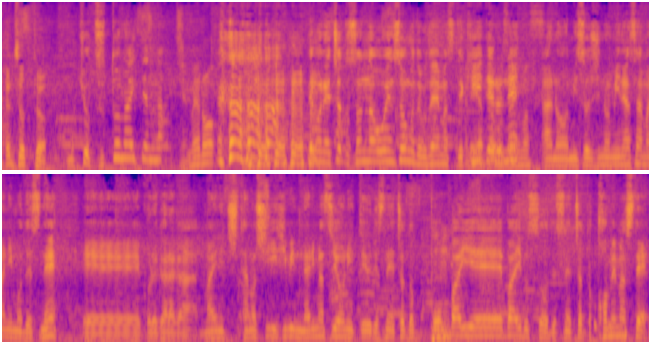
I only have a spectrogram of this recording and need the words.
これちょっと。う今日ずっと泣いてんな。やめろ。でもねちょっとそんな応援ソングでございます。で聞いてるねあのみそじの皆様にもですね、えーこれからが毎日楽しい日々になりますようにというですねちょっとボンバイエバイブスをですねちょっと込めまして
